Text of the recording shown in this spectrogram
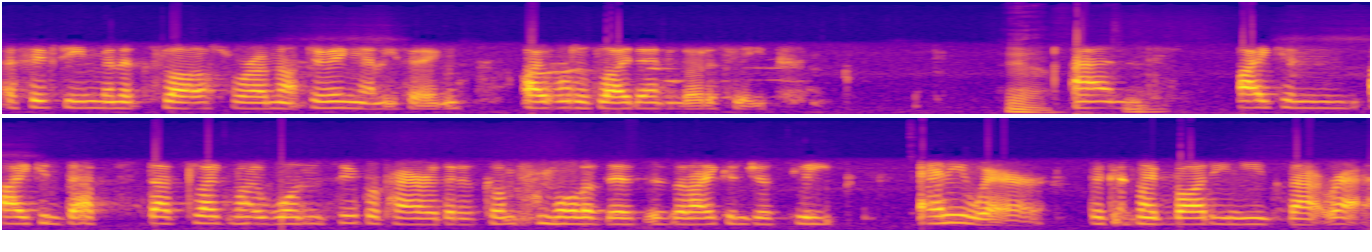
a 15 minute slot where I'm not doing anything, I will just lie down and go to sleep. Yeah. And I can, I can, that's, that's like my one superpower that has come from all of this is that I can just sleep anywhere because my body needs that rest.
